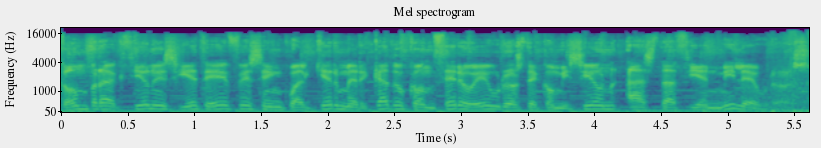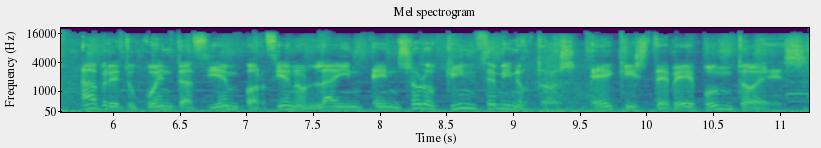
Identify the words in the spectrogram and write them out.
Compra acciones y ETFs en cualquier mercado con 0 euros de comisión hasta 100.000 euros. Abre tu cuenta 100% online en solo 15 minutos. xtb.es.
